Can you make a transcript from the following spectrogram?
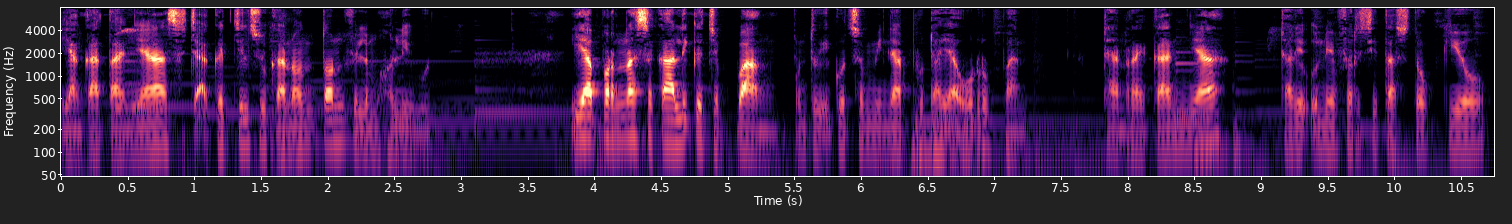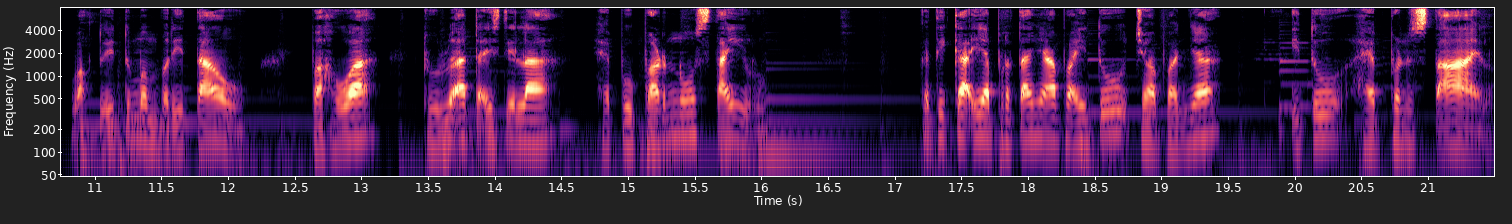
yang katanya sejak kecil suka nonton film Hollywood. Ia pernah sekali ke Jepang untuk ikut seminar budaya urban, dan rekannya dari Universitas Tokyo waktu itu memberitahu bahwa dulu ada istilah Hepubarno Stairu Ketika ia bertanya apa itu, jawabannya itu Hepburn Style.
